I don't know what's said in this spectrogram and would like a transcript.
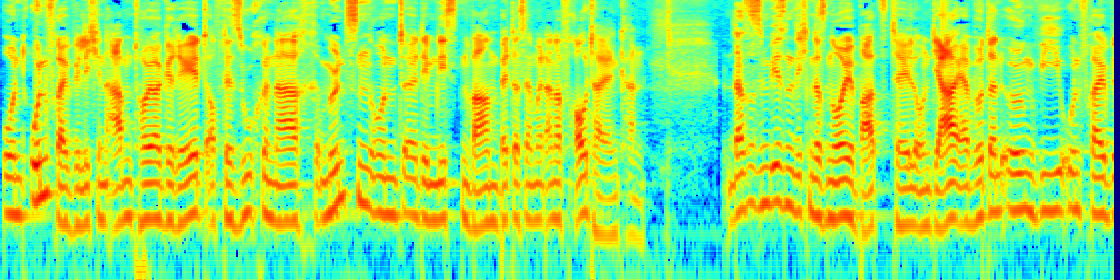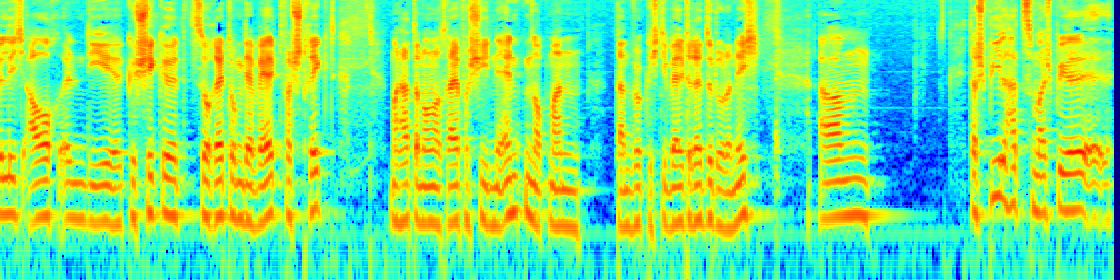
und unfreiwillig in Abenteuer gerät auf der Suche nach Münzen und äh, dem nächsten warmen Bett, das er mit einer Frau teilen kann. Das ist im Wesentlichen das neue Bart's Tale und ja, er wird dann irgendwie unfreiwillig auch in die Geschicke zur Rettung der Welt verstrickt. Man hat dann auch noch drei verschiedene Enden, ob man dann wirklich die Welt rettet oder nicht. Ähm, das Spiel hat zum Beispiel,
